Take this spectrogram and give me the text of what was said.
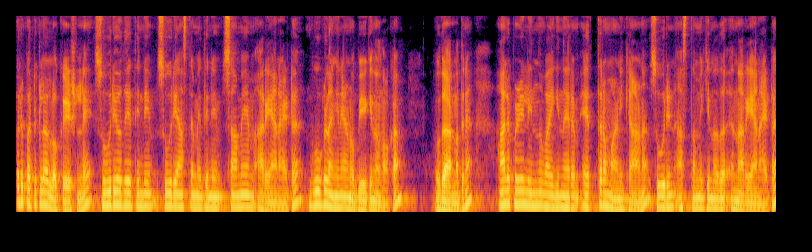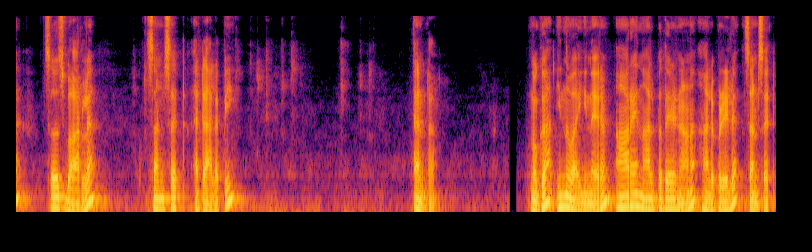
ഒരു പർട്ടിക്കുലർ ലൊക്കേഷനിലെ സൂര്യോദയത്തിന്റെയും സൂര്യാസ്തമയത്തിന്റെയും സമയം അറിയാനായിട്ട് ഗൂഗിൾ എങ്ങനെയാണ് ഉപയോഗിക്കുന്നത് നോക്കാം. ഉദാഹരണത്തിന് ആലപ്പുഴയിൽ ഇന്ന് വൈകുന്നേരം എത്ര മണിക്കാണ് സൂര്യൻ അസ്തമിക്കുന്നത് എന്നറിയാനായിട്ട് സെർച്ച് ബാറിൽ സൺസെറ്റ് അറ്റ് ആലപ്പി എന്റർ നോക്കുക ഇന്ന് വൈകുന്നേരം ആറ് നാൽപ്പത്തേഴിനാണ് ആലപ്പുഴയിൽ സൺസെറ്റ്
